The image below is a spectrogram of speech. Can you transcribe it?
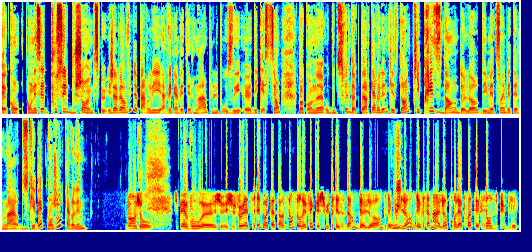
euh, qu'on essaie de pousser le bouchon un petit peu. Et j'avais envie de parler avec un vétérinaire puis lui poser euh, des questions. Donc on a au bout du fil docteur Caroline Christon, qui est présidente de l'ordre des médecins vétérinaires du Québec. Bonjour Caroline. Bonjour. Je vais vous, euh, je, veux attirer votre attention sur le fait que je suis présidente de l'ordre et puis l'ordre est vraiment là pour la protection du public.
